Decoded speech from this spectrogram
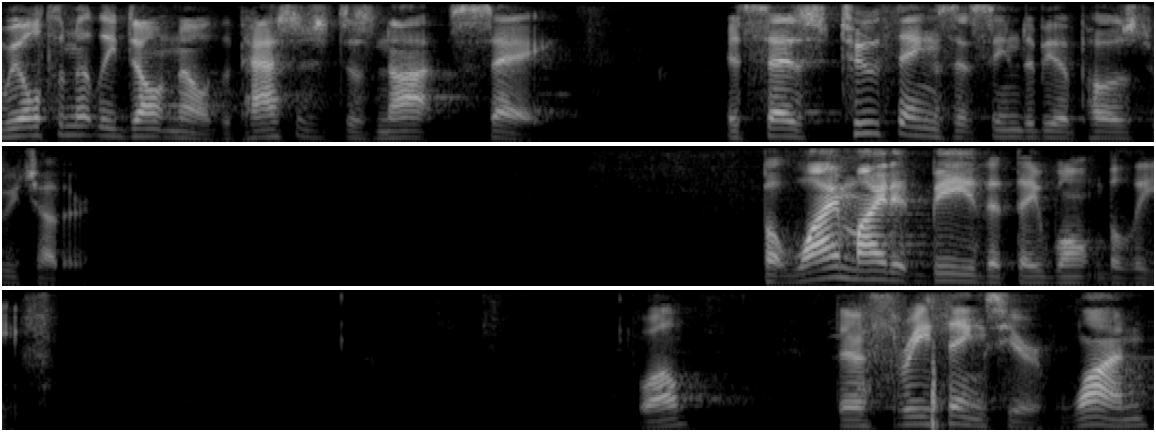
We ultimately don't know. The passage does not say. It says two things that seem to be opposed to each other. But why might it be that they won't believe? Well, there are three things here. One,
